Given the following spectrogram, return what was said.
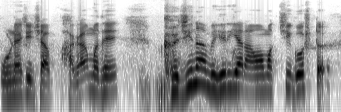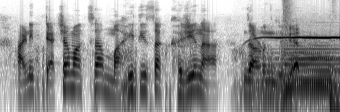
पुण्याचीच्या भागामध्ये खजिना विहीर या नावामागची गोष्ट आणि त्याच्या मागचा माहितीचा खजिना जाणून घेऊयात.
